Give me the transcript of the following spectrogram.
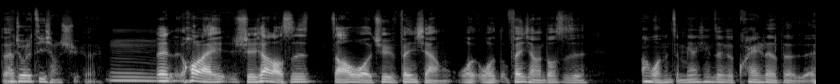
对他就会自己想学。嗯，那后来学校老师找我去分享，我我分享的都是啊，我们怎么样先做一个快乐的人。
